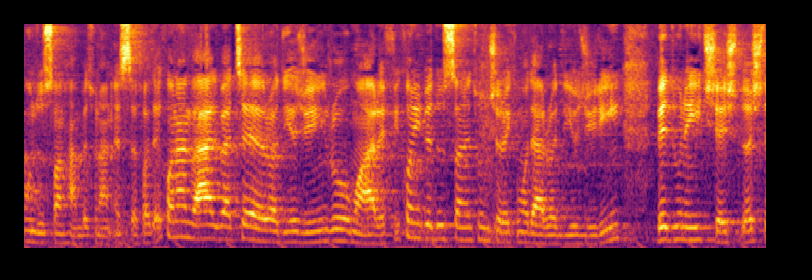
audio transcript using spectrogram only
اون دوستان هم بتونن استفاده کنن و البته رادیو جیرین رو معرفی کنید به دوستانتون چرا که ما در رادیو جیرین بدون هیچ چش داشت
